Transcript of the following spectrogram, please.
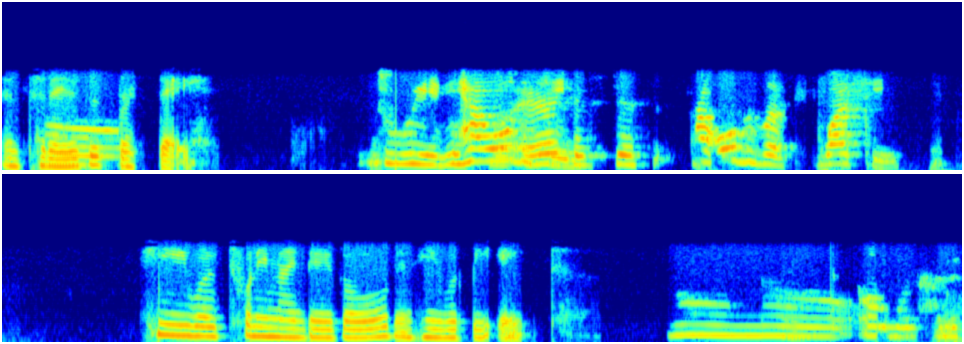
and today is his Oh. birthday. sweetie, how Well, old is Erik he? is just How old was was he? He was 29 days old, and he would be eight. Oh no! Oh my goodness.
